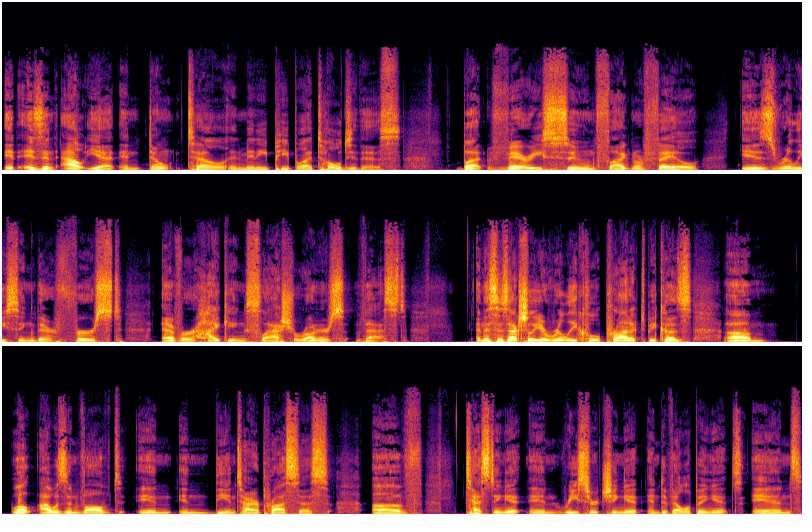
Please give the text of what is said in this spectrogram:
it isn't out yet, and don't tell many people I told you this. But very soon, Flag Nor Fail is releasing their first ever hiking slash runners vest. And this is actually a really cool product because, um, well, I was involved in in the entire process of testing it and researching it and developing it and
